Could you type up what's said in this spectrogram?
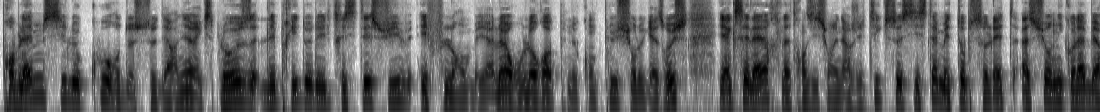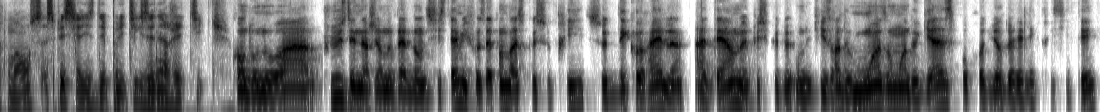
Problème, si le cours de ce dernier explose, les prix de l'électricité suivent et flambent. Et à l'heure où l'Europe ne compte plus sur le gaz russe et accélère la transition énergétique, ce système est obsolète, assure Nicolas Bergmans, spécialiste des politiques énergétiques. Quand on aura plus d'énergie renouvelable dans le système, il faut s'attendre à ce que ce prix se décorrèle à terme, puisque on utilisera de moins en moins de gaz pour produire de l'électricité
